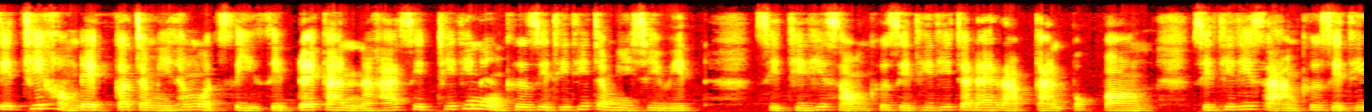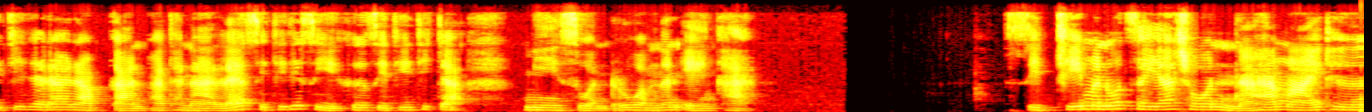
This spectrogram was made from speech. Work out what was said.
สิทธิของเด็กก็จะมีทั้งหมด 4 สิทธิด้วยกันนะคะ สิทธิที่ 1 คือสิทธิที่จะมีชีวิต สิทธิที่ 2 คือสิทธิที่จะได้รับการปกป้อง สิทธิที่ 3 คือสิทธิที่จะได้รับการพัฒนา และสิทธิที่ 4 คือสิทธิที่จะมีส่วนร่วมนั่นเองค่ะ สิทธิมนุษยชนนะคะ หมายถึง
